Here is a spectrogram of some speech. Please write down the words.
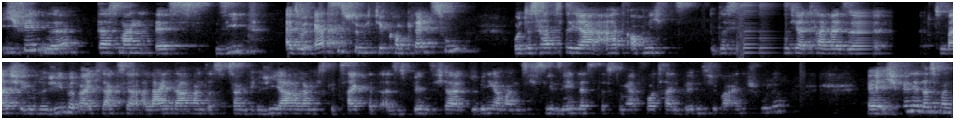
Ich finde, dass man es sieht. Also erstens stimme ich dir komplett zu. Und das hatte ja, hat auch nichts, das sind ja teilweise zum Beispiel im Regiebereich lag es ja allein daran, dass sozusagen die Regie jahrelang nichts gezeigt hat. Also es bilden sich ja, je weniger man sich sehen lässt, desto mehr Vorteile bilden sich über eine Schule. Äh, ich finde, dass man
